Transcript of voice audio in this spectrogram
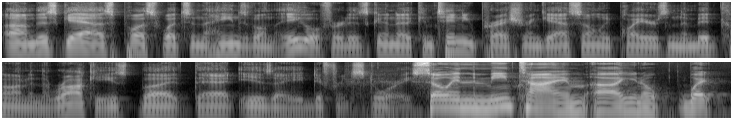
Um, this gas, plus what's in the Haynesville and the Eagleford, is going to continue pressuring gas only players in the Midcon and the Rockies, but that is a different story. So, in the meantime, uh, you know, what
